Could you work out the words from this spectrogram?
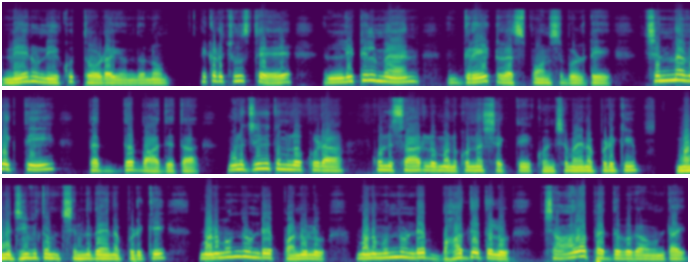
నేను నీకు తోడయుందును ఇక్కడ చూస్తే లిటిల్ మ్యాన్ గ్రేట్ రెస్పాన్సిబిలిటీ చిన్న వ్యక్తి పెద్ద బాధ్యత. మన జీవితంలో కూడా కొన్నిసార్లు మనకున్న శక్తి కొంచెమైనప్పటికీ మన జీవితం చిన్నదైనప్పటికీ మన ముందు ఉండే పనులు మన ముందు ఉండే బాధ్యతలు చాలా పెద్దవిగా ఉంటాయి.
